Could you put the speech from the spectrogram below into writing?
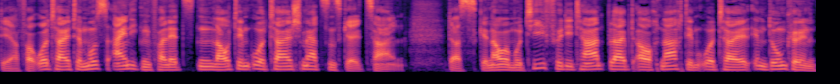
Der Verurteilte muss einigen Verletzten laut dem Urteil Schmerzensgeld zahlen. Das genaue Motiv für die Tat bleibt auch nach dem Urteil im Dunkeln.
